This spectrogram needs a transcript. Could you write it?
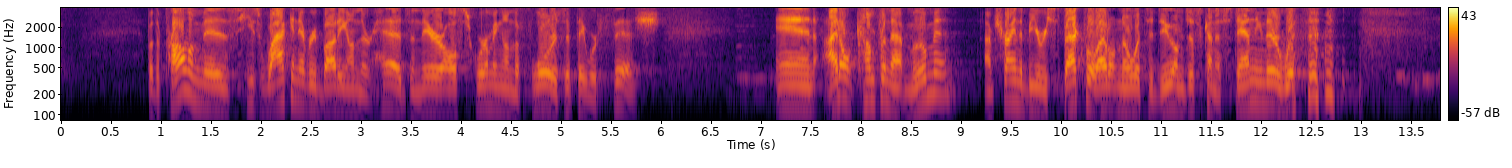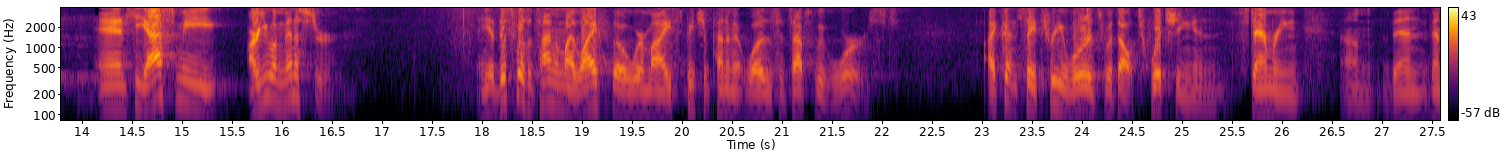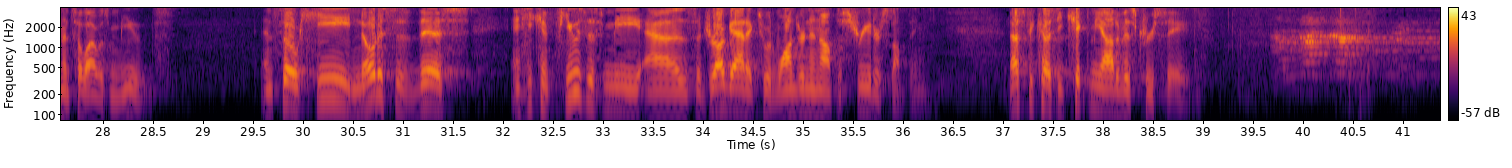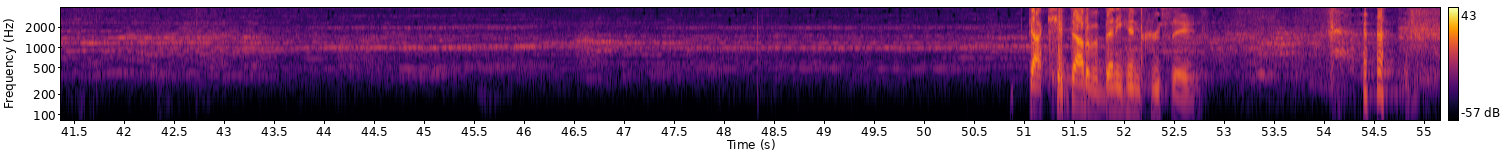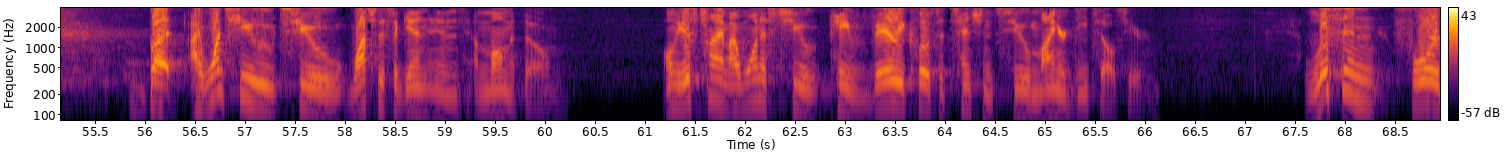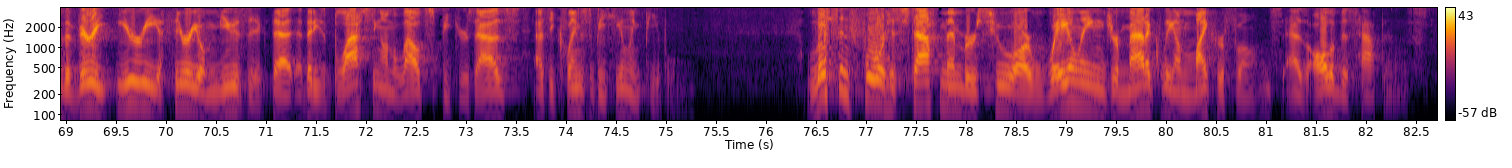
But the problem is, he's whacking everybody on their heads, and they're all squirming on the floor as if they were fish. And I don't come from that movement. I'm trying to be respectful. I don't know what to do. I'm just kind of standing there with him. and he asked me, Are you a minister? And yet, this was a time in my life, though, where my speech impediment was its absolute worst. I couldn't say three words without twitching and stammering um, then, then until I was mute. And so he notices this and he confuses me as a drug addict who had wandered in off the street or something. That's because he kicked me out of his crusade. Got kicked out of a Benny Hinn crusade. but I want you to watch this again in a moment, though. Only this time, I want us to pay very close attention to minor details here. Listen for the very eerie, ethereal music that, that he's blasting on the loudspeakers as, as he claims to be healing people. Listen for his staff members who are wailing dramatically on microphones as all of this happens.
